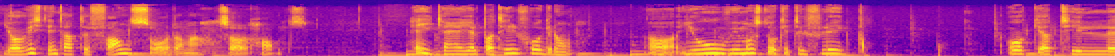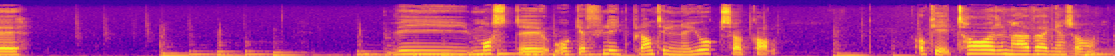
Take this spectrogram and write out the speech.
Jag visste inte att det fanns sådana, sa Hans. Hej, kan jag hjälpa till? frågade hon. Ja, jo, vi måste åka till flyg... Åka till... Eh... Vi måste åka flygplan till New York, sa Karl. Okej, ta den här vägen, sa hon.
